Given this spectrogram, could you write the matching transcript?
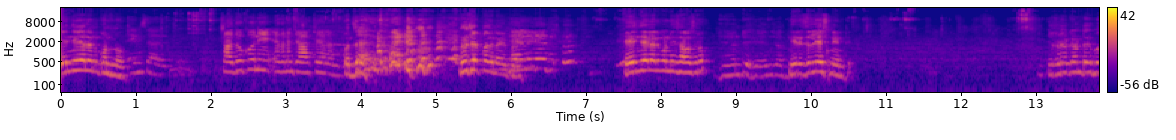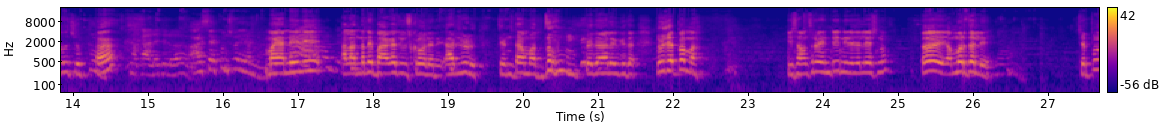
ఏం చేయాలనుకుంటున్నావు? చదువుకుని ఏదైనా జాబ్ చేయాలను వద్దులే. నువ్వు చెప్పదు నా ఇప్పుడు. ఏం చేయాలనుకుంటున్నా ఈ సంవత్సరం? ఏంటి ఏం చేద్దాం నీ రిజల్యూషన్ ఏంటి? ఇక్కడ గంట అయిపోతే చెప్పు. ఆ? ఆశ కొంచెం వేయండి. మా అన్నయ్యని వాళ్ళందరినీ బాగా చూసుకోవాలని. అది చూడు తింటా మొత్తం పెదాలు నువ్వు చెప్పమ్మా. ఈ సంవత్సరం ఏంటి నీ రిజల్యూషన్ ఓయ్ అమ్మోరు తల్లి. చెప్పు?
